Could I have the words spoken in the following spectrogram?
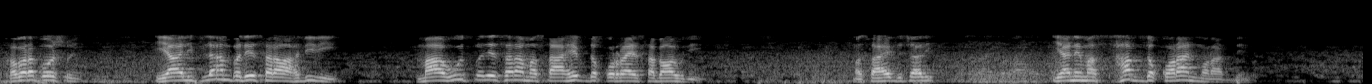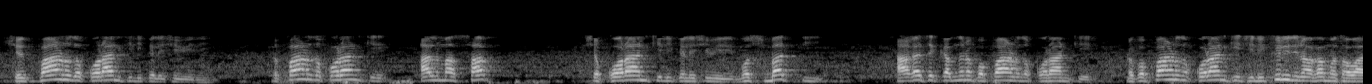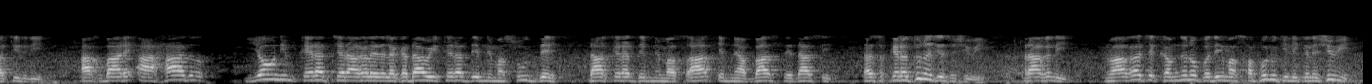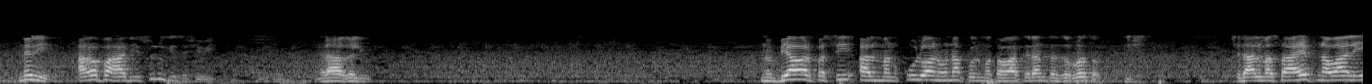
خبره پوه شوي یا الف لام په دې سره عهدی دي ماحود په دې سره مصاحب د قرای سباو دي مصاحب د چالي یعنی مصحب د قران مراد دي چې پانو د قران کې لیکل شوی دي په پانو د قران کې المصحب چې قران کې لیکل شوی دي مثبت دي هغه چې کمونه په پانو د قران کې نو په پانو د قران کې چې لیکل دي هغه متواتر دي اخبار احاد یو نیم قرات چې راغله لکه دا وی قرات ابن مسعود دی دا قرات ابن مسعود ابن عباس دی داسي تاسو قراتونه چې څه شوی راغلی نو هغه چې کمندونو په دې مصحفونو کې لیکل شوی نه دی هغه په حدیثونو کې څه شوی راغلی نو بیا ورپسې المنقول عنه نقل متواترن ته ضرورت نشته چې د المصاحف نواله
